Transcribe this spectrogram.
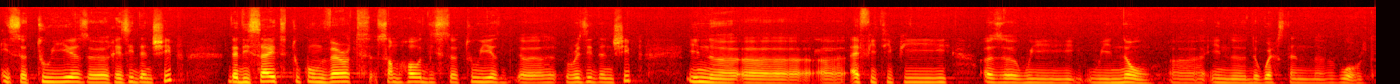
is a two years uh, residentship, they decide to convert somehow this two years residentship in uh, uh, FETP as we, we know uh, in the Western world.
